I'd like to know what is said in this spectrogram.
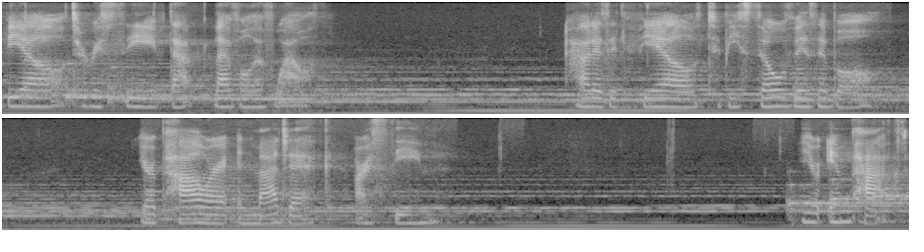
feel to receive that level of wealth? How does it feel to be so visible? Your power and magic are seen. Your impact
